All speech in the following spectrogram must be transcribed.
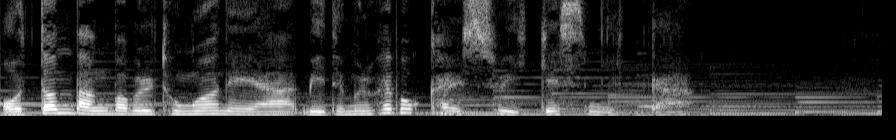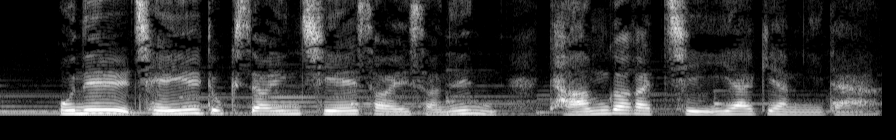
어떤 방법을 동원해야 믿음을 회복할 수 있겠습니까? 오늘 제1독서인 지혜서에서는 다음과 같이 이야기합니다.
